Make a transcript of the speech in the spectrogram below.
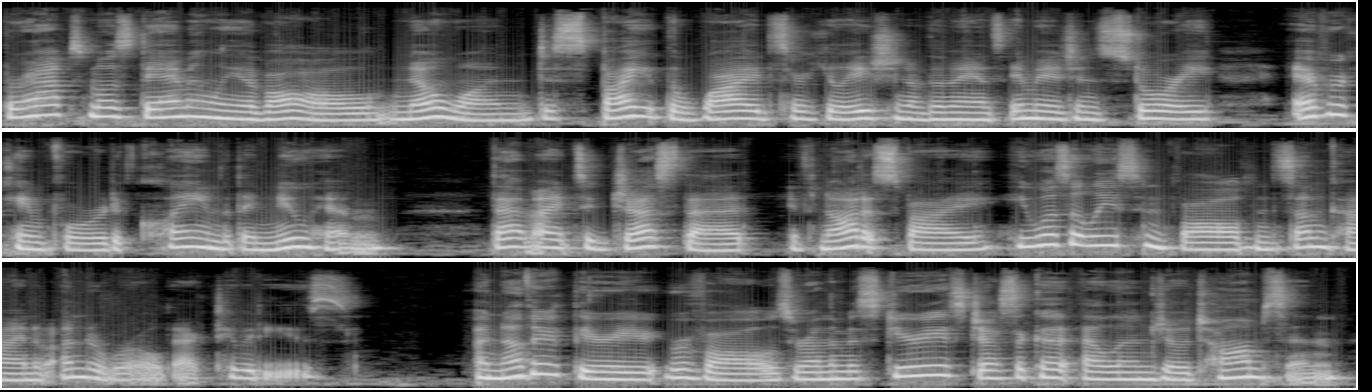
Perhaps most damningly of all, no one, despite the wide circulation of the man's image and story, ever came forward to claim that they knew him. That might suggest that, if not a spy, he was at least involved in some kind of underworld activities. Another theory revolves around the mysterious Jessica Ellen Joe Thompson,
